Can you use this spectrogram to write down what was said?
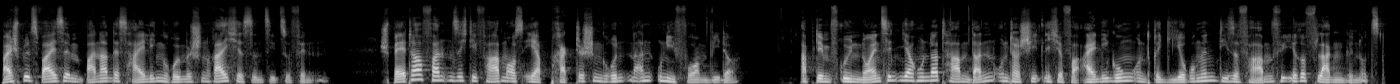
Beispielsweise im Banner des Heiligen Römischen Reiches sind sie zu finden. Später fanden sich die Farben aus eher praktischen Gründen an Uniformen wieder. Ab dem frühen 19. Jahrhundert haben dann unterschiedliche Vereinigungen und Regierungen diese Farben für ihre Flaggen genutzt.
